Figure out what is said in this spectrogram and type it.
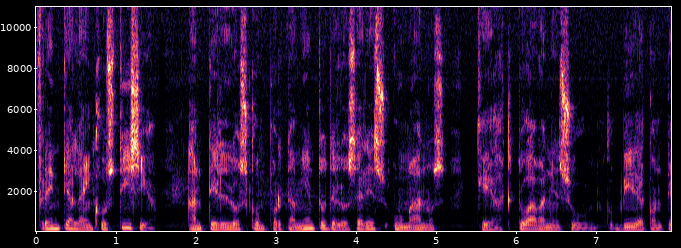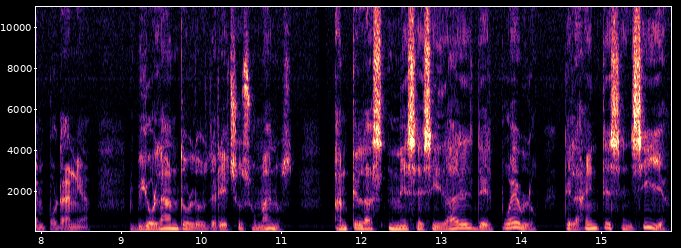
frente a la injusticia, ante los comportamientos de los seres humanos que actuaban en su vida contemporánea, violando los derechos humanos, ante las necesidades del pueblo, de la gente sencilla,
